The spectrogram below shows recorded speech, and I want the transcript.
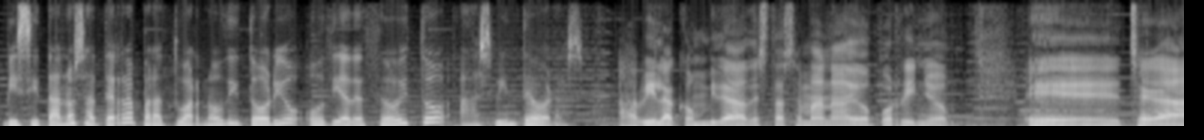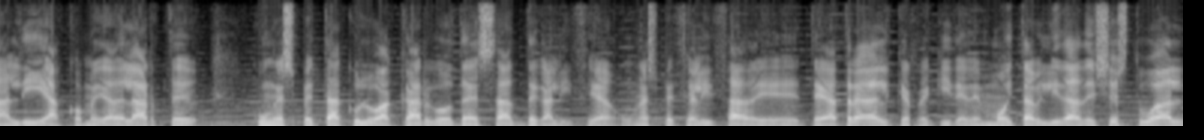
Visítanos a terra para actuar no auditorio o día 18 ás 20 horas. A vila convidada desta semana é o Porriño, eh, chega ali a Comedia del Arte, cun espectáculo a cargo da ESAT de Galicia, unha especializade teatral que require de moita habilidade xestual,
